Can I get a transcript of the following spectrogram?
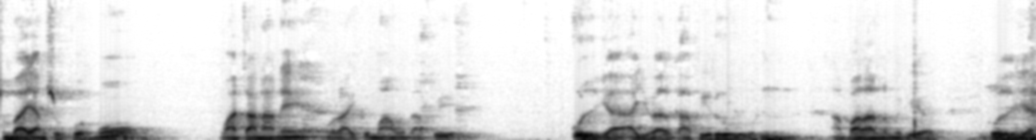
sembahyang subuhmu wacanane ora iku mau tapi kul ya ayyuhal kafirun. Apalan iki ya? Kul ya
